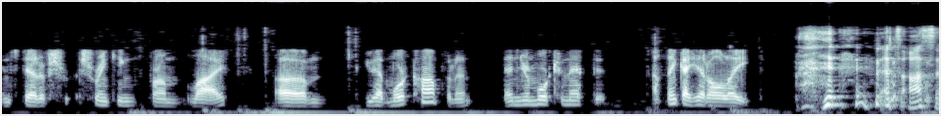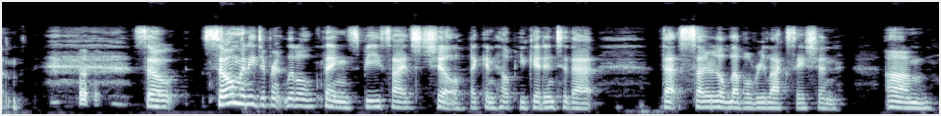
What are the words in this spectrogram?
instead of sh- shrinking from life. Um, you have more confidence and you're more connected. I think I hit all eight. That's awesome. so, so many different little things besides chill that can help you get into that, that cellular level relaxation. Um,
